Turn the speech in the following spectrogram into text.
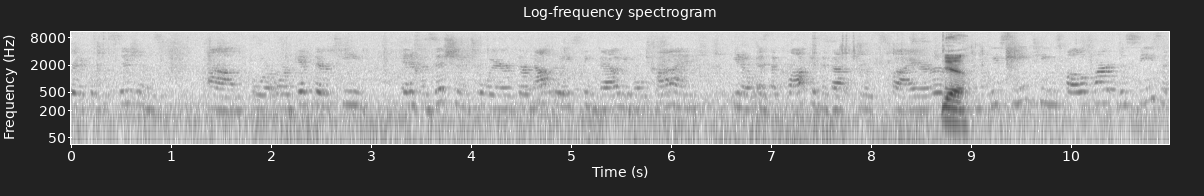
critical decisions, um, or, or get their team in a position to where they're not wasting valuable time, you know, as the clock is about to expire. Yeah. And we've seen teams fall apart this season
